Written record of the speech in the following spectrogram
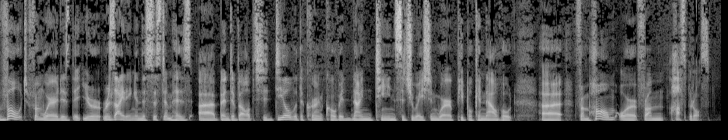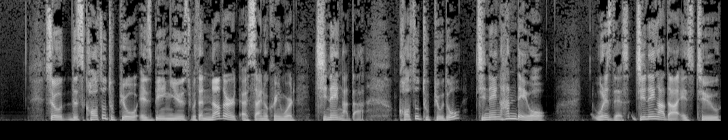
vote from where it is that you're residing. And the system has uh, been developed to deal with the current COVID 19 situation where people can now vote uh, from home or from hospitals. So this Koso tupio is being used with another uh, Sino Korean word, 진행하다. 거소 투표도 진행한대요. What is this? 진행하다 is to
